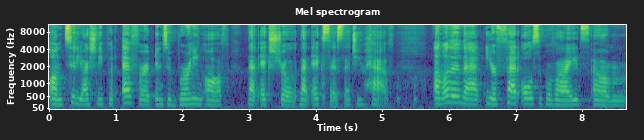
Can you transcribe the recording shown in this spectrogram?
until you actually put effort into burning off that extra, that excess that you have. Um, other than that, your fat also provides um,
